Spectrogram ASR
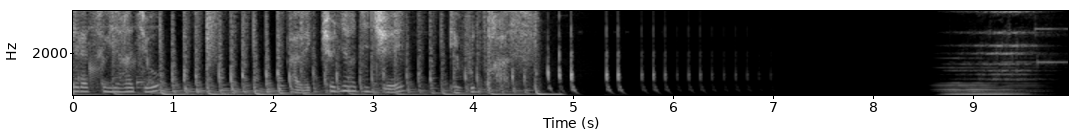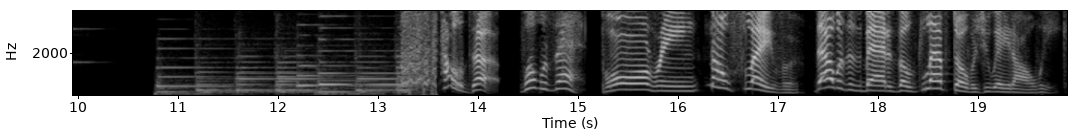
Écoutez la Tsugi Radio avec Pioneer DJ et Woodbrass. Hold up. What was that? Boring. No flavor. That was as bad as those leftovers you ate all week.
